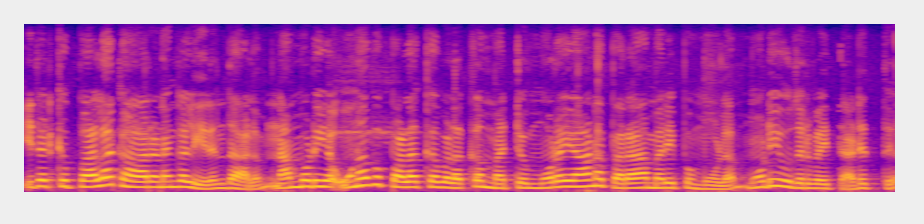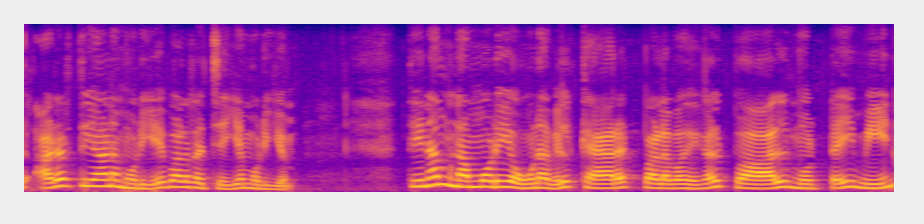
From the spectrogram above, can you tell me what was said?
இதற்கு பல காரணங்கள் இருந்தாலும் நம்முடைய உணவு பழக்க வழக்கம் மற்றும் முறையான பராமரிப்பு மூலம் முடி உதிர்வை தடுத்து அடர்த்தியான முடியை வளரச் செய்ய முடியும். தினம் நம்முடைய உணவில் கேரட் பல வகைகள் பால் முட்டை மீன்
